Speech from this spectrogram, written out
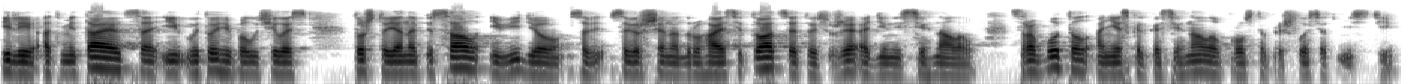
или отметаются, и в итоге получилось то, что я написал, и видео совершенно другая ситуация, то есть уже один из сигналов сработал, а несколько сигналов просто пришлось отмести.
